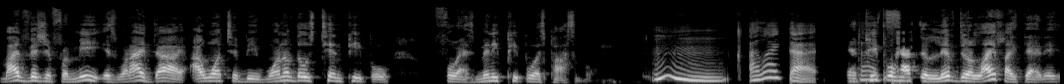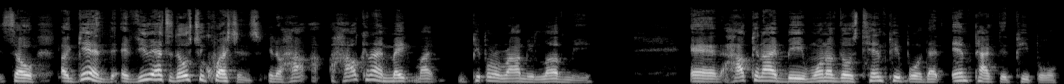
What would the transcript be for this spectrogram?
my vision for me is when I die, I want to be one of those 10 people for as many people as possible. Mm, I like that. And That's- people have to live their life like that. So again, if you answer those two questions, you know, how how can I make my people around me love me? And how can I be one of those 10 people that impacted people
